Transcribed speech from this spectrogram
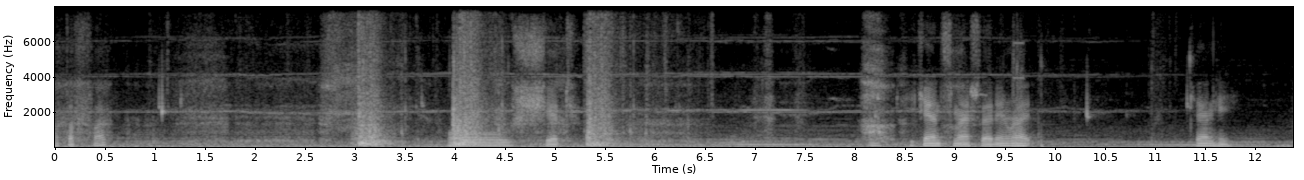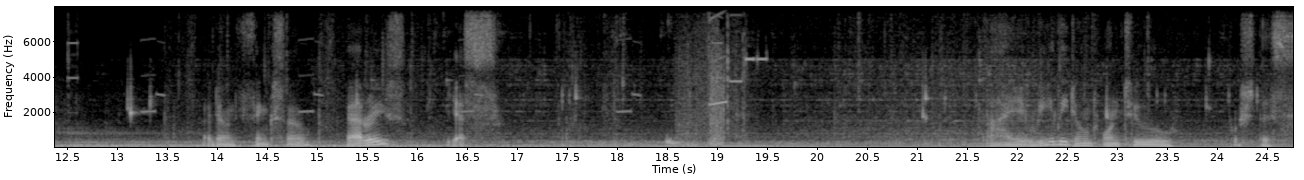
What the fuck? Oh shit. He can't smash that in, right? Can he? Don't think so. Batteries? Yes. I really don't want to push this.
